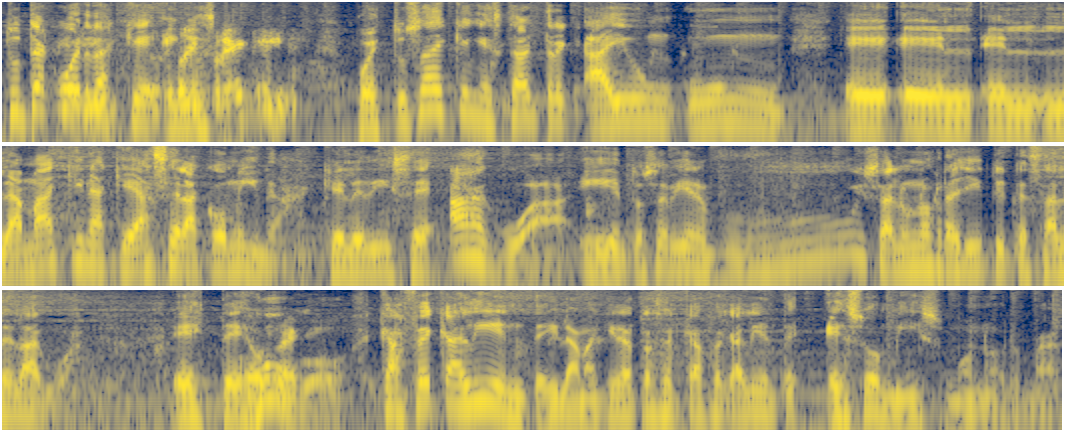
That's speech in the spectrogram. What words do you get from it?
¿Tú te acuerdas que en pues tú sabes que en Star Trek hay un, un, eh, el- el- la máquina que hace la comida, que le dice agua, y entonces viene y sale unos rayitos y te sale el agua. este Correcto. jugo, café caliente y la máquina te hace el café caliente, eso mismo, Normando.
